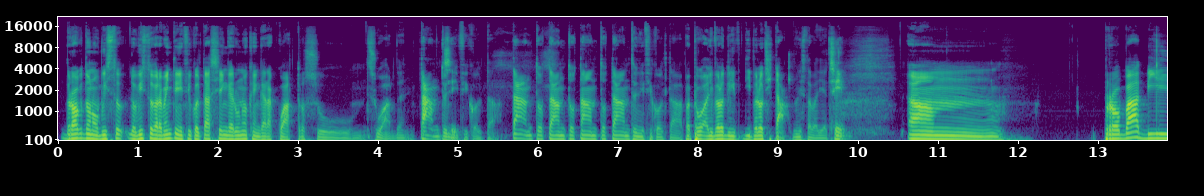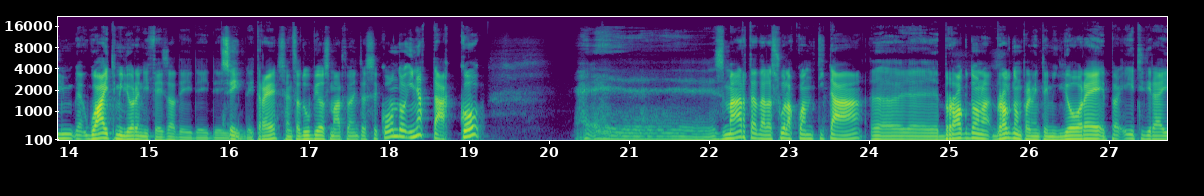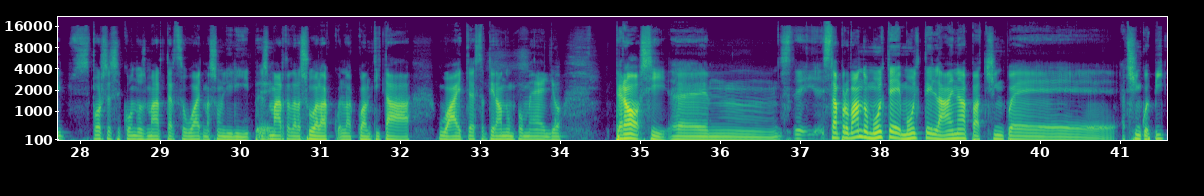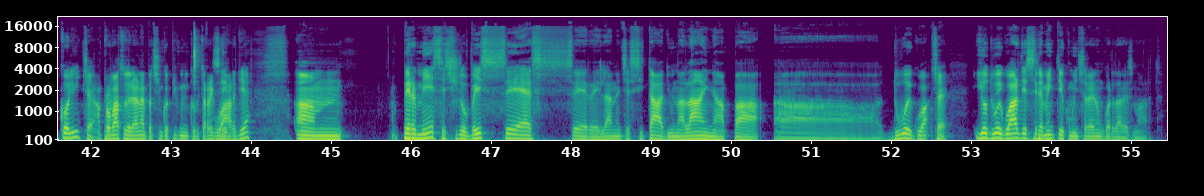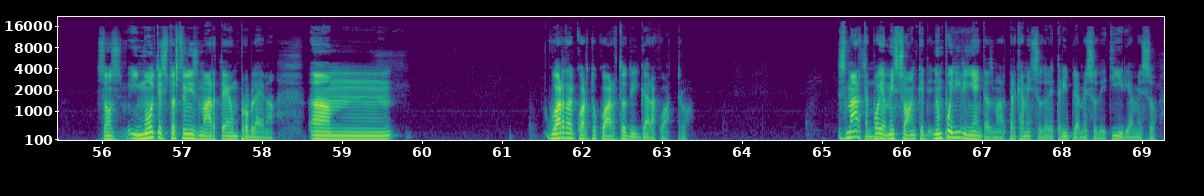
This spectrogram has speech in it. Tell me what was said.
Brogdon ho visto, l'ho visto veramente in difficoltà sia in gara 1 che in gara 4 su, su Arden. Tanto sì. in difficoltà. Tanto, tanto, tanto, tanto in difficoltà. Proprio a livello di, di velocità, mi stava dietro. Sì. Um, probabil- White migliore in difesa dei, dei, dei, sì. dei tre, senza dubbio. Smart il secondo. In attacco eh, smarta dalla sua quantità, eh, Brogdon, Brogdon probabilmente è migliore, io ti direi forse secondo Smart, terzo White, ma sono lì lì, eh. Smarta dalla sua la, la, quantità, White sta tirando un po' meglio. Però sì, ehm, sta provando molte, molte line-up a 5, a 5 piccoli, cioè ha provato delle line-up a 5 piccoli con 3 sì. guardie. Um, per me se ci dovesse essere essere la necessità di una lineup a, a due guardie, cioè io due guardie seriamente io comincerei a non guardare Smart. Sono, in molte situazioni Smart è un problema. Um, guarda il quarto quarto di gara 4. Smart mm. poi ha messo anche. Non puoi dire niente a Smart perché ha messo delle triple, ha messo dei tiri, ha messo.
